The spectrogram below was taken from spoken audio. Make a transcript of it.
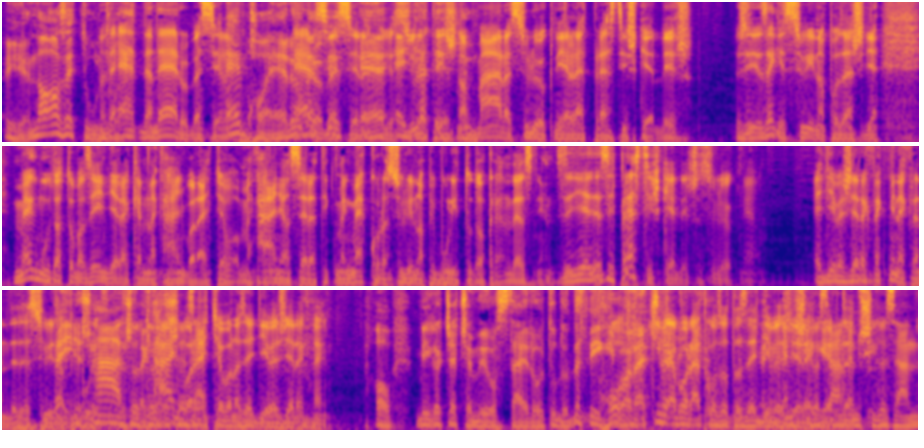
Igen, na az egy túl. Na de, e- de, de erről beszélek. Eb- ha erről erről beszélsz, beszélek, e- hogy a születésnap már a szülőknél lett presztis kérdés. Ez Az egész szülinapozás, ugye megmutatom az én gyerekemnek hány barátja van, meg hányan szeretik, meg mekkora szülinapi bulit tudok rendezni. Ez egy, ez egy presztis kérdés a szülőknél. Egy éves gyereknek minek rendezett szülinapi bulit? Hát, Hány barátja van az egyéves gyereknek? Ha, még a csecsemő osztályról tudod, de régi barátság. kivel barátkozott az egyéves nem is gyerek? igazán, nem is igazán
